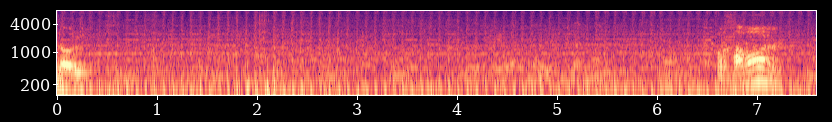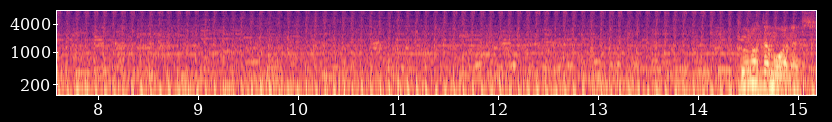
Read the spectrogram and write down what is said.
LOL. Por favor. Tú no te mueres.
